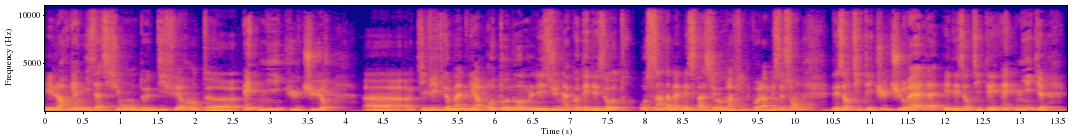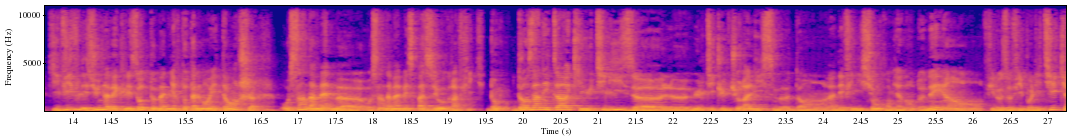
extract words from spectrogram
et l'organisation de différentes ethnies, cultures, euh, qui vivent de manière autonome les unes à côté des autres au sein d'un même espace géographique. Voilà, mais ce sont des entités culturelles et des entités ethniques qui vivent les unes avec les autres de manière totalement étanche au sein d'un même, euh, même espace géographique. Donc dans un État qui utilise euh, le multiculturalisme dans la définition qu'on vient d'en donner hein, en philosophie politique,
